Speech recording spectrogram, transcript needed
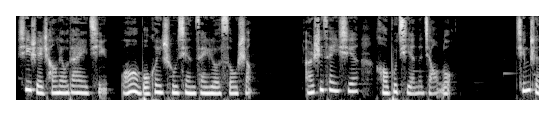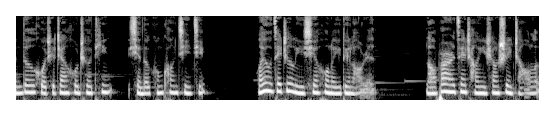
细水长流的爱情，往往不会出现在热搜上，而是在一些毫不起眼的角落。清晨的火车站候车厅显得空旷寂静，网友在这里邂逅了一对老人。老伴儿在长椅上睡着了，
